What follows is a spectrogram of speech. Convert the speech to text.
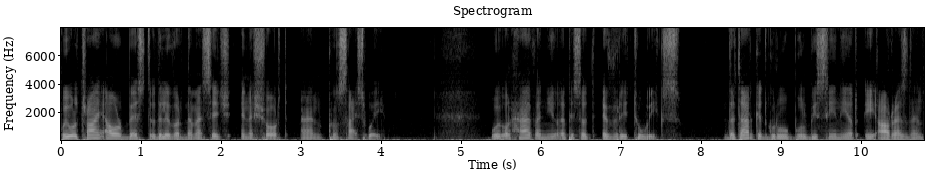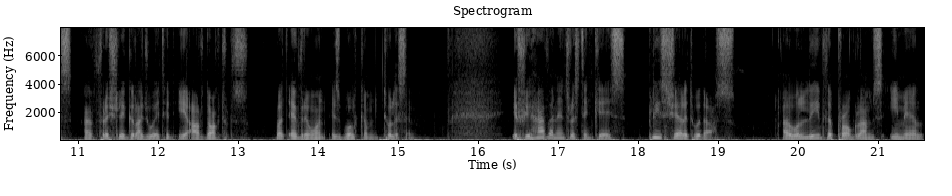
We will try our best to deliver the message in a short and concise way. We will have a new episode every two weeks. The target group will be senior ER residents and freshly graduated ER doctors, but everyone is welcome to listen. If you have an interesting case, please share it with us. I will leave the program's email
